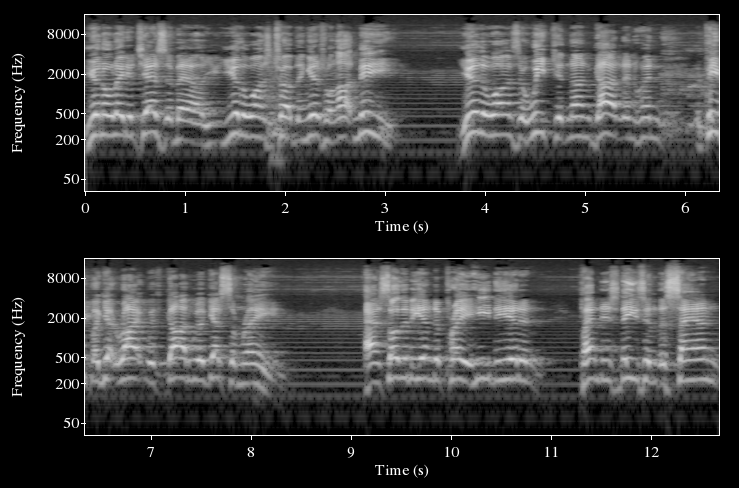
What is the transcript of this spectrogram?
You know Lady Jezebel. You're the ones troubling Israel, not me. You're the ones that are wicked and ungodly. And when the people get right with God, we'll get some rain. And so they began to pray. He did and planted his knees in the sand,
